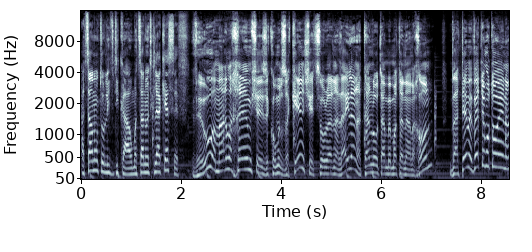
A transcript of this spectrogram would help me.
עצרנו אותו לבדיקה ומצאנו את כלי הכסף. והוא אמר לכם שאיזה כומר זקן שאצלו הלילה נתן לו אותם במתנה, נכון? ואתם הבאתם אותו הנה.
